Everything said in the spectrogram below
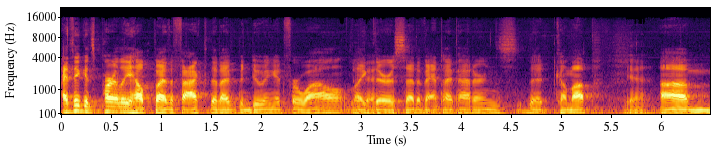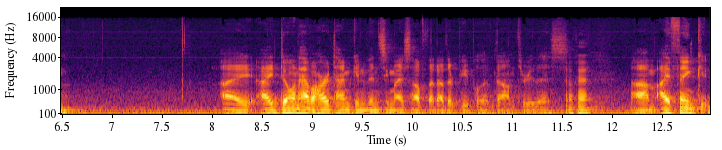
I think it's partly helped by the fact that I've been doing it for a while. Like Okay. there are a set of anti-patterns that come up. Yeah. Um, I, I don't have a hard time convincing myself that other people have gone through this. Okay. Um, I think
